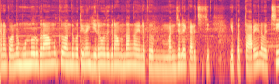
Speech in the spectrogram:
எனக்கு வந்து முந்நூறு கிராமுக்கு வந்து பார்த்திங்கன்னா இருபது கிராம் தாங்க எனக்கு மஞ்சளே கிடச்சிச்சு. இப்போ தரையில் வச்சு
